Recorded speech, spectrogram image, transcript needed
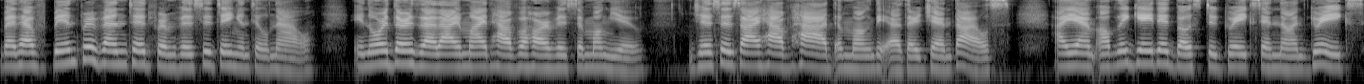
but have been prevented from visiting until now, in order that I might have a harvest among you just as I have had among the other Gentiles. I am obligated both to Greeks and non Greeks,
